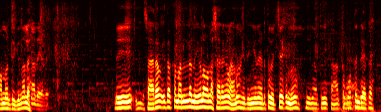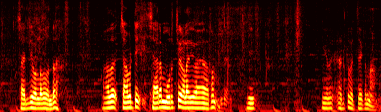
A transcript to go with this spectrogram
വന്നോണ്ടിരിക്കുന്നു അല്ലേ? അതെ അതെ. ഈ ശരം ഇതൊക്കെ നല്ല നീളമുള്ള ശരങ്ങളാണ്. ഇതിങ്ങനെ എടുത്ത് വെച്ചേക്കുന്നത് ഇതിനകത്ത് ഈ കാട്ടുപോത്തിന്റെയൊക്കെ ശല്യം ഉള്ളതുകൊണ്ട് അത് ചവിട്ടി ശരം മുറിച്ച് കളയുക കാരണം ഈ ഇങ്ങനെ എടുത്ത് വച്ചേക്കുന്നതാണ്.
